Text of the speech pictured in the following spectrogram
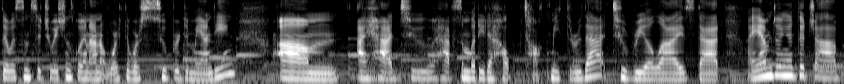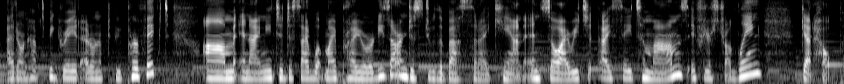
there was some situations going on at work that were super demanding. Um, I had to have somebody to help talk me through that to realize that I am doing a good job. I don't have to be great. I don't have to be perfect. Um, and I need to decide what my priorities are and just do the best that I can. And so I reach, I say to moms, if you're struggling, get help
